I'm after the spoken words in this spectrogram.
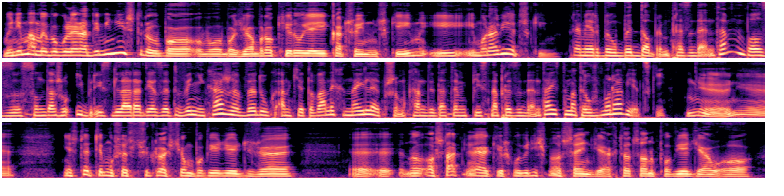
my nie mamy w ogóle Rady Ministrów, bo, bo, bo Ziobro kieruje i Kaczyńskim, i, i Morawieckim. Premier byłby dobrym prezydentem, bo z sondażu Ibris dla Radia Z wynika, że według ankietowanych najlepszym kandydatem PiS na prezydenta jest Mateusz Morawiecki. Nie, nie. Niestety muszę z przykrością powiedzieć, że e, e, no, ostatnio, jak już mówiliśmy o sędziach, to co on powiedział o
